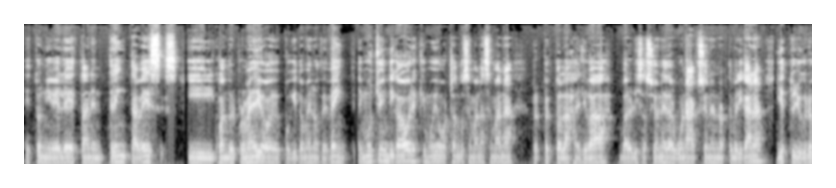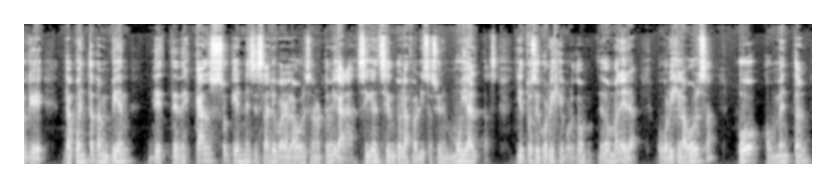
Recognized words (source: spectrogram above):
estos niveles están en 30 veces y cuando el promedio es un poquito menos de 20. Hay muchos indicadores que hemos ido mostrando semana a semana respecto a las elevadas valorizaciones de algunas acciones norteamericanas y esto yo creo que da cuenta también de este descanso que es necesario para la bolsa norteamericana. Siguen siendo las valorizaciones muy altas y esto se corrige por dos, de dos maneras. O corrige la bolsa o aumentan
